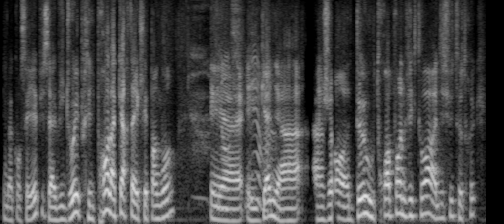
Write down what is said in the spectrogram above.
qu'il m'a conseillé, puis c'est à lui de jouer, et puis il prend la carte avec les pingouins, et, euh, et il gagne à, à genre deux ou trois points de victoire à l'issue de ce truc.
